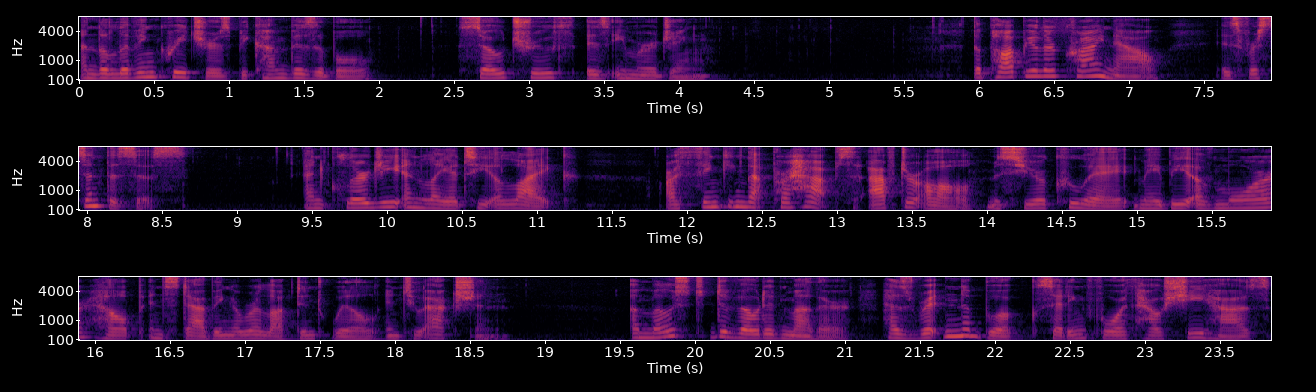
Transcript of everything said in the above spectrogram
and the living creatures become visible so truth is emerging. The popular cry now is for synthesis, and clergy and laity alike are thinking that perhaps, after all, Monsieur Coué may be of more help in stabbing a reluctant will into action. A most devoted mother has written a book setting forth how she has,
